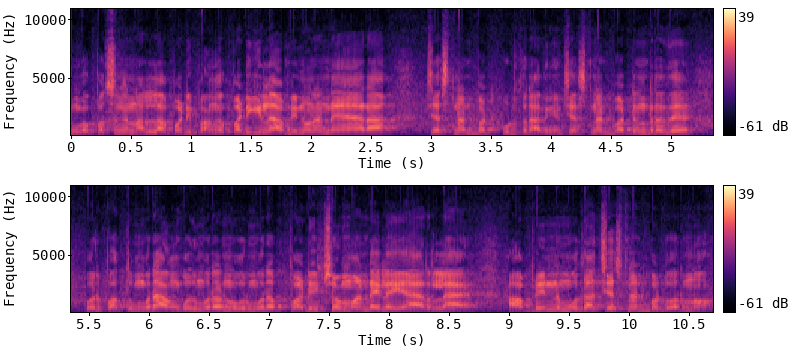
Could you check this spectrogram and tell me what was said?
உங்கள் பசங்க நல்லா படிப்பாங்க. படிக்கல அப்படின்னோடனே நேராக செஸ்னட் பட் கொடுத்துறாதீங்க. செஸ்னட் பட்டுன்றது ஒரு பத்து முறை ஐம்பது முறை நூறு முறை படித்தோம் மண்டையில் ஏறல அப்படின்னும் போது தான் செஸ்னட் பட் வரணும்.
